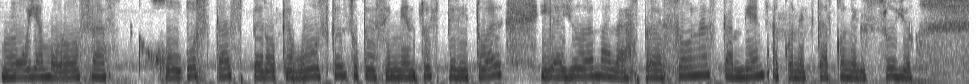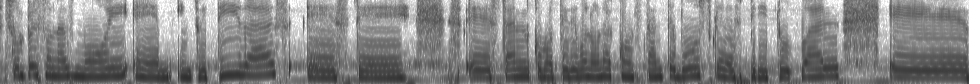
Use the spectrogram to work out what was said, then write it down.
muy amorosas, justas, pero que buscan su crecimiento espiritual y ayudan a las personas también a conectar con el suyo. Son personas muy em, intuitivas, este, están, como te digo, en una constante búsqueda espiritual. Eh,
